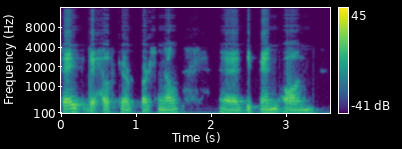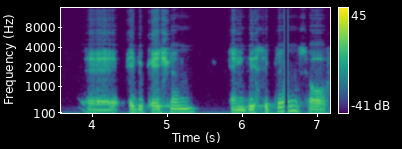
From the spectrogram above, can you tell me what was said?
safe the healthcare personnel uh, depend on uh, education and discipline. So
